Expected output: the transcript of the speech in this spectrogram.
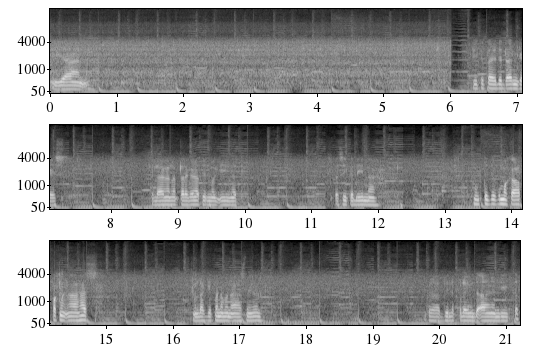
Ayan. Dito tayo dadaan guys. Kailangan na talaga natin mag-ingat. Kasi kanina muntik ako makaapak ng ahas. Malaki pa naman ahas na yun. Grabe na pala yung daanan dito.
